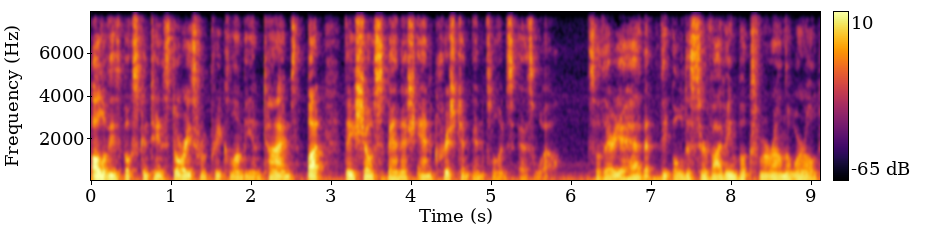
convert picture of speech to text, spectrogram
All of these books contain stories from pre Columbian times, but they show Spanish and Christian influence as well. So there you have it, the oldest surviving books from around the world.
